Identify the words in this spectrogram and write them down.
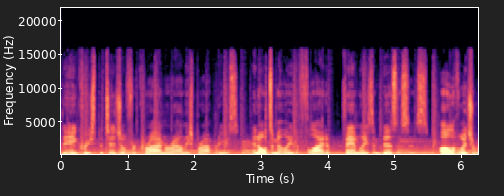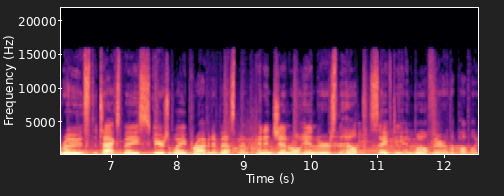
the increased potential for crime around these properties, and ultimately the flight of families and businesses, all of which erodes the tax base, scares away private investment, and in general hinders the health, safety, and welfare of the public.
